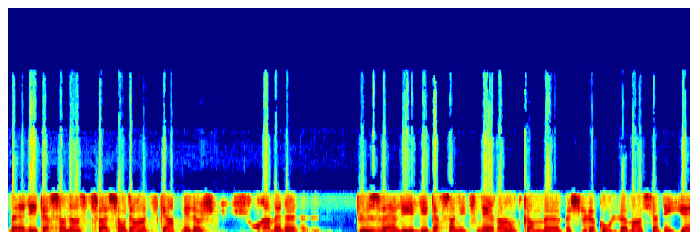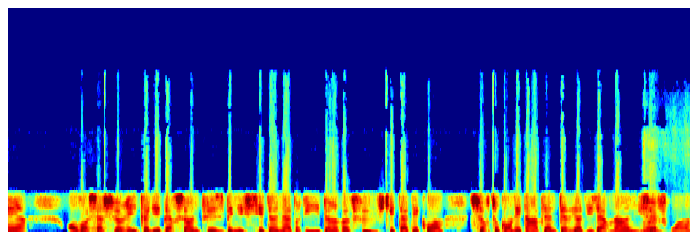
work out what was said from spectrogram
Ben, les personnes en situation de handicap, mais là, je, je vous ramène un, plus vers les, les personnes itinérantes, comme euh, M. Legault l'a mentionné hier. On va s'assurer que les personnes puissent bénéficier d'un abri, d'un refuge qui est adéquat, surtout qu'on est en pleine période hivernale, il fait froid.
